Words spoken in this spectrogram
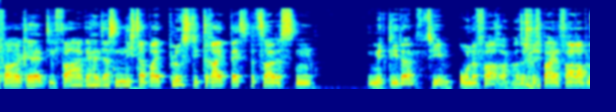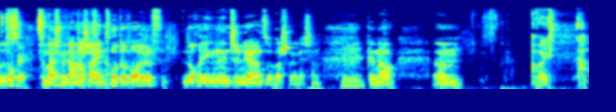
Fahrergehälter, die Fahrergehälter sind nicht dabei, plus die drei bestbezahltesten Mitglieder im Team, ohne Fahrer. Also sprich beiden Fahrer plus Mhm. Okay. zum Beispiel dann Dann wahrscheinlich ein trotzdem. Tote Wolf, noch irgendein Ingenieur und so wahrscheinlich dann. Mhm. Genau. Ähm, aber ich habe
